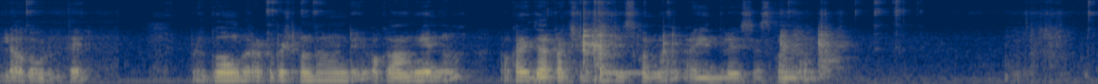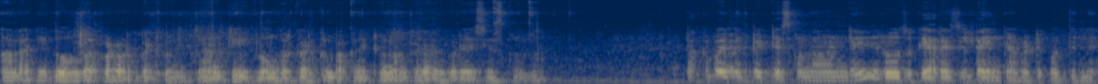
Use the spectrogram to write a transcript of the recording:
ఇలాగ ఉడుకుతాయి ఇప్పుడు గోంగూర ఉడకబెట్టుకుందామండి. ఒక ఆనియన్ ఒక ఐదారు పచ్చిమిర్చి తీసుకున్నా అవి ఇందులో వేసేసుకుందాం. అలాగే గోంగూర కూడా ఉడకబెట్టుకుని దానికి గోంగూర కడుక్కుని పక్కన పెట్టుకున్నాం కదా అది కూడా వేసేసుకుందాం. పక్క పొయ్యి మీద పెట్టేసుకుందామండి. రోజు క్యారేజీలు టైం కాబట్టి పొద్దున్నే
